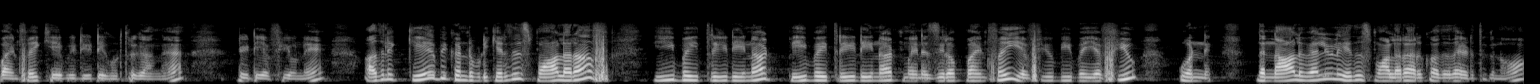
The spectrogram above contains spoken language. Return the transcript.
point five KB DT கொடுத்துருக்காங்க. டிடிஎஃப்யூன்னு அதில் கேபி கண்டுபிடிக்கிறது smaller of e by three d naught p by three d naught minus zero point five FUB by FU ஒன்று இந்த நாலு வேல்யூவில் எது ஸ்மாலராக இருக்கோ அதை தான் எடுத்துக்கணும்.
